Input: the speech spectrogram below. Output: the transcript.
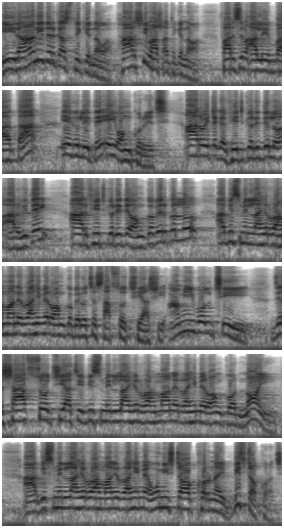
ইরানিদের কাছ থেকে নেওয়া, ফার্সি ভাষা থেকে নেওয়া। ফার্সি আলিফ, বা, তা, এগুলিতে এই অঙ্ক রয়েছে। আর ওইটাকে ফিট করে দিল আরবিতে আর ফিট করে দিয়ে অঙ্ক বের করল। আর বিসমিল্লাহির রহমানের রাহিমের অঙ্ক বেরোচ্ছে সাতশো ছিয়াশি। আমি বলছি যে সাতশো ছিয়াশি বিসমিল্লাহির রহমানের রাহিমের অঙ্ক নয়। আর বিসমিল্লাহির রহমানের রাহিমে উনিশটা অক্ষর নাই, বিশটা অক্ষর আছে।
